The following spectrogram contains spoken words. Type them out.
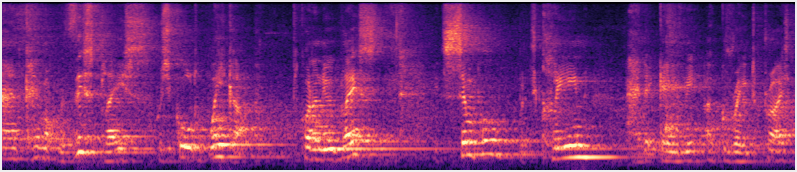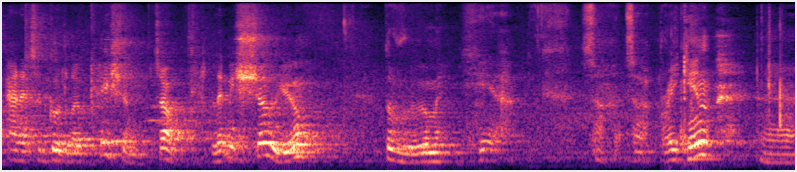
and came up with this place, which is called Wake Up. Quite a new place. Simple, but it's clean, and it gave me a great price, and it's a good location. So, let me show you the room here. So, let's uh, break in. Uh,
